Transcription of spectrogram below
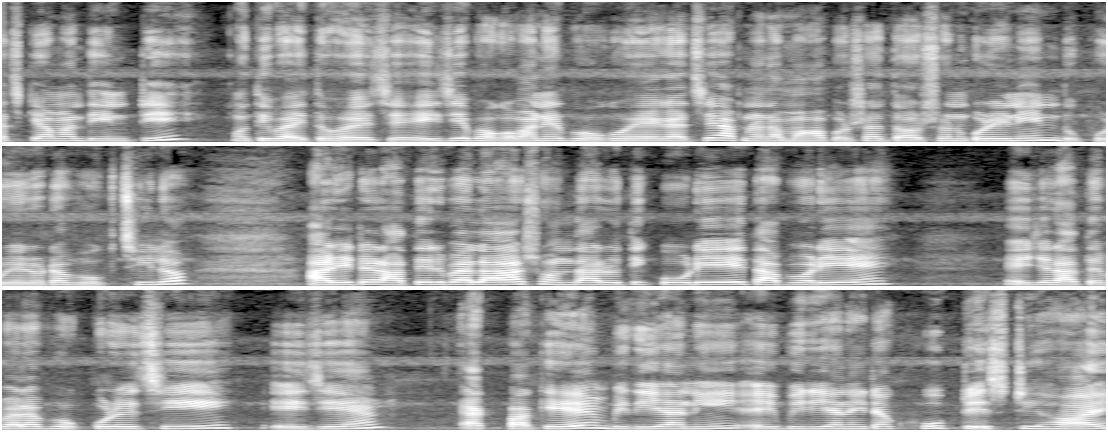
আজকে আমার দিনটি অতিবাহিত হয়েছে। এই যে ভগবানের ভোগ হয়ে গেছে, আপনারা মহাপ্রসাদ দর্শন করে নিন, দুপুরের ওটা ভোগ ছিল। আর এটা রাতের বেলা সন্ধ্যা আরতি করে তারপরে এই যে রাতের বেলা ভোগ করেছি, এই যে এক পাকে বিরিয়ানি, এই বিরিয়ানিটা খুব টেস্টি হয়।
